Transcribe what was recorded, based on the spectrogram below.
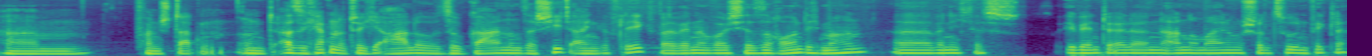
ähm, vonstatten. Und also ich habe natürlich Alo sogar in unser Sheet eingepflegt, weil wenn, dann wollte ich das auch ordentlich machen, äh, wenn ich das eventuell eine andere Meinung schon zu entwickle.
